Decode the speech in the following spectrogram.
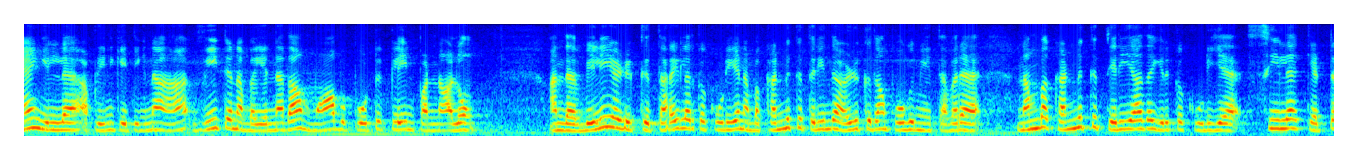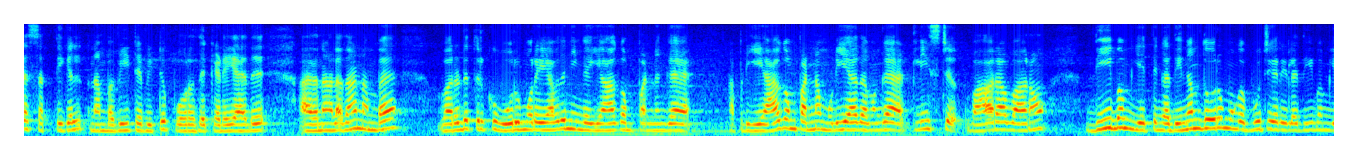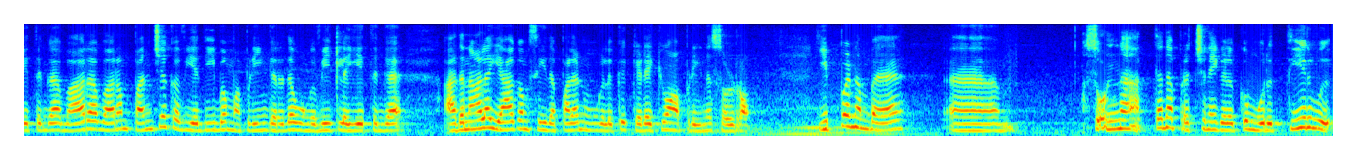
ஏன் இல்லை அப்படின்னு கேட்டிங்கன்னா வீட்டை நம்ம என்னதான் மாவு போட்டு க்ளீன் பண்ணாலும் அந்த வெளி அழுக்கு தரையில் இருக்கக்கூடிய நம்ம கண்ணுக்கு தெரிந்த அழுக்கு தான் போகுமே தவிர நம்ம கண்ணுக்கு தெரியாத இருக்கக்கூடிய சில கெட்ட சக்திகள் நம்ம வீட்டை விட்டு போகிறது கிடையாது. அதனால தான் நம்ம வருடத்திற்கு ஒரு முறையாவது நீங்கள் யாகம் பண்ணுங்க. அப்படி யாகம் பண்ண முடியாதவங்க அட்லீஸ்ட் வார வாரம் தீபம் ஏற்றுங்க தினம்தோறும் உங்கள் பூஜை அறையில் தீபம் ஏற்றுங்க வார வாரம் பஞ்சகவிய தீபம் அப்படிங்கிறத உங்கள் வீட்டில் ஏற்றுங்க அதனால் யாகம் செய்த பலன் உங்களுக்கு கிடைக்கும் அப்படின்னு சொல்கிறோம் இப்போ நம்ம சொன்ன அத்தனை பிரச்சனைகளுக்கும் ஒரு தீர்வு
